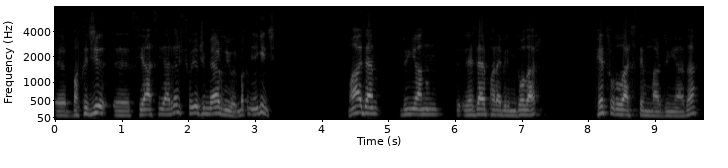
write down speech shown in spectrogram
e, batıcı e, siyasilerden şöyle cümleler duyuyorum. Bakın ilginç. Madem dünyanın rezerv para birimi dolar, petrodolar sistemi var dünyada.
